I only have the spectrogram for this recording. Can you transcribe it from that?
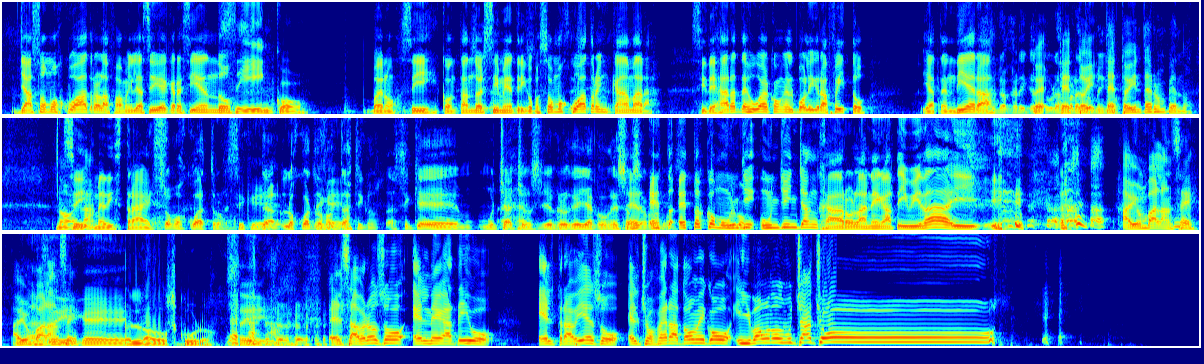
ya somos cuatro, la familia sigue creciendo. Cinco. Bueno, sí, contando el simétrico, pues somos cuatro en cámara. Si dejaras de jugar con el boligrafito y atendiera, Haciendo Te, estoy, te estoy interrumpiendo. No, sí, ¿verdad? me distraes. Somos cuatro. Así que- los cuatro que- fantásticos. Así que, muchachos, yo creo que ya con eso Es- esto, esto es como un, yin- un yin yang jaro, la negatividad y... y- Hay un balance. Hay un balance. que- lado oscuro. sí. El sabroso, el negativo, el travieso, el chofer atómico. Y vámonos, muchachos.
